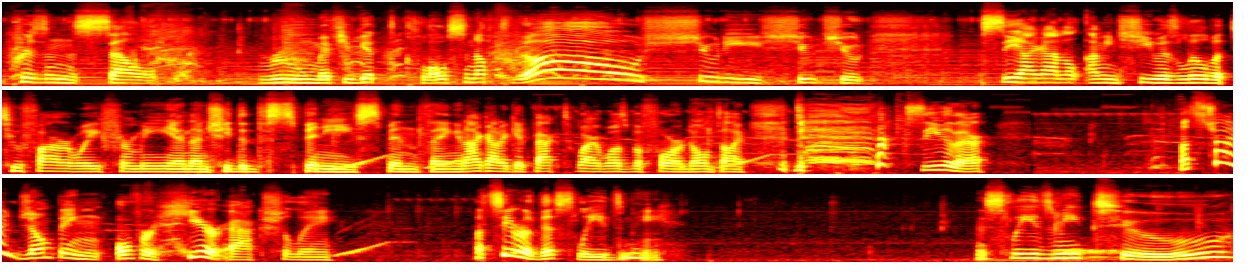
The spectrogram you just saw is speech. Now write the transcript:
prison cell room if you get close enough to, oh, shooty, shoot, shoot. See, I got, I mean, she was a little bit too far away from me, and then she did the spinny spin thing, and I gotta get back to where I was before, don't I? See you there. Let's try jumping over here, actually. Let's see where this leads me. This leads me to...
